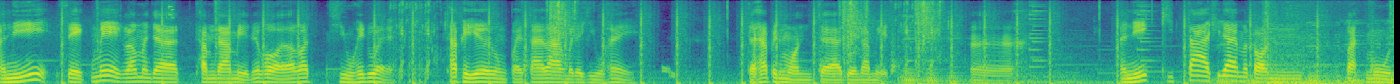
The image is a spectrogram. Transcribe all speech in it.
อันนี้เสกเมฆแล้วมันจะทำดาเมจไม่พอแล้วก็ฮิวให้ด้วย ถ้าเพลเยอร์ลงไปใต้ล่างมันจะฮิวให้ แต่ถ้าเป็นมอนจะโดนดาเมจอ่าอันนี้กีตาร์ที่ได้มาตอนบัตรมูล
